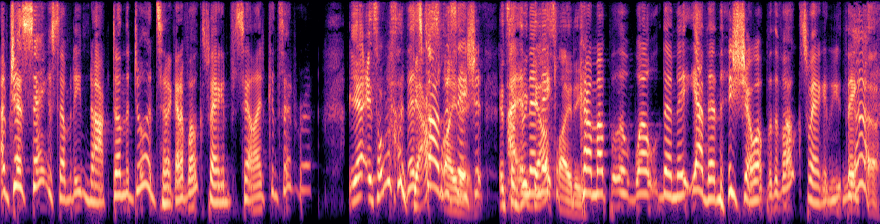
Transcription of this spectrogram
I'm just saying, if somebody knocked on the door and said I got a Volkswagen for sale, I'd consider it. Yeah. It's almost like This conversation, It's a and big then they gaslighting. come up with, well, then they, yeah, then they show up with a Volkswagen. You think, yeah.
